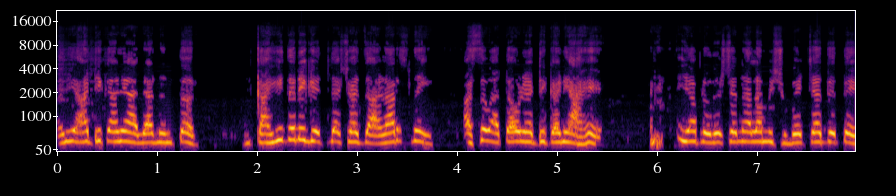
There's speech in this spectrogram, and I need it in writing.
आणि या ठिकाणी आल्यानंतर काहीतरी घेतल्याशिवाय जाणारच नाही असं वातावरण या ठिकाणी आहे. या प्रदर्शनाला मी शुभेच्छा देते.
